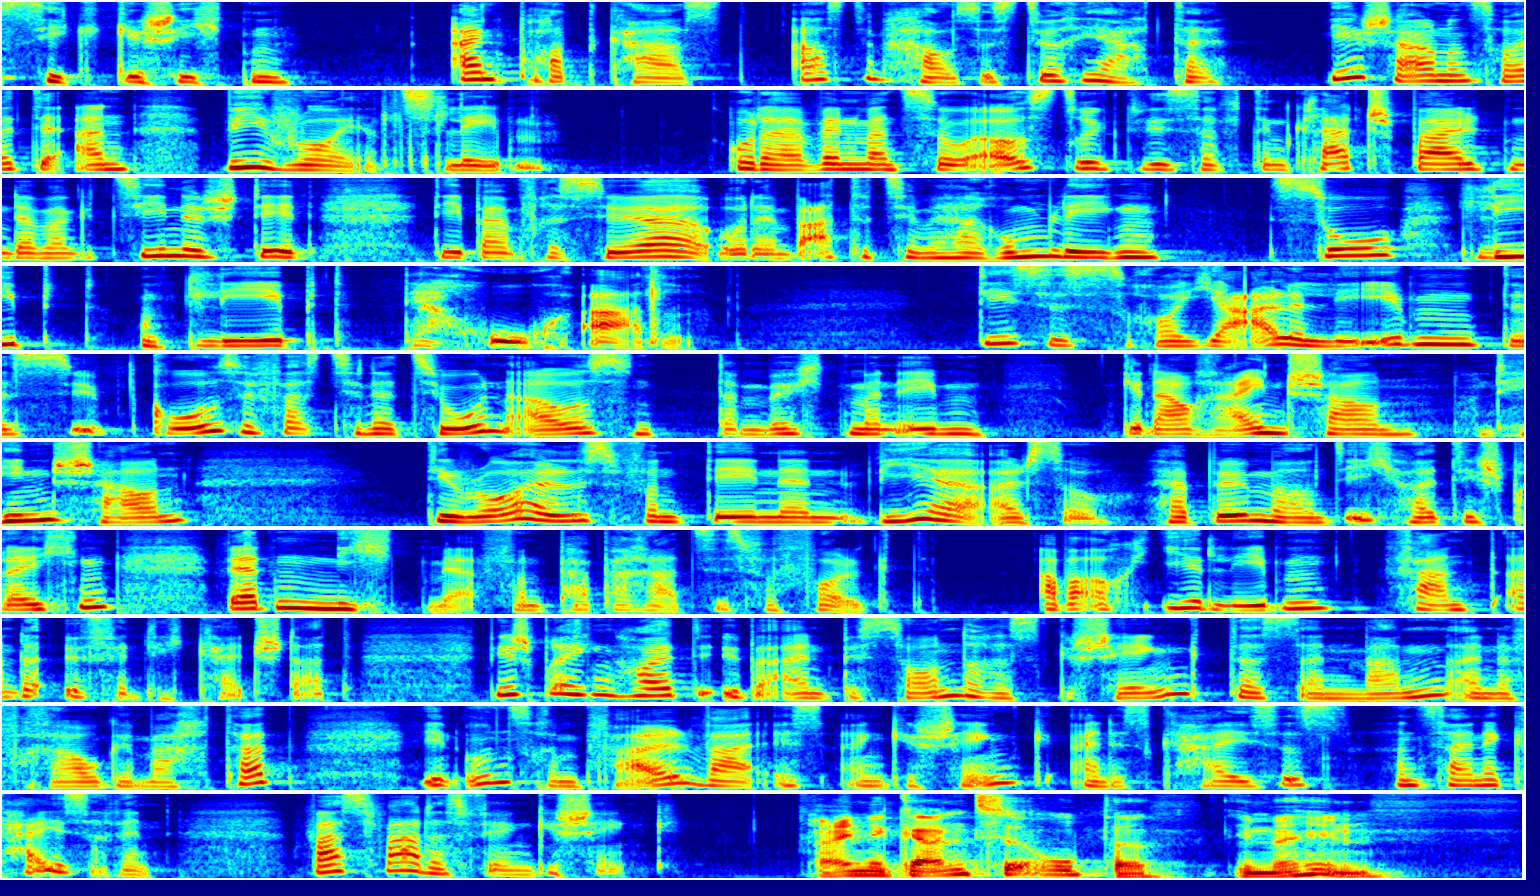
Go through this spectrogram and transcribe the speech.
Musikgeschichten, ein Podcast aus dem Hause Styriate. Wir schauen uns heute an, wie Royals leben. Oder wenn man es so ausdrückt, wie es auf den Klatschspalten der Magazine steht, die beim Friseur oder im Wartezimmer herumliegen, so liebt und lebt der Hochadel. Dieses royale Leben, das übt große Faszination aus und da möchte man eben genau reinschauen und hinschauen. Die Royals, von denen wir, also Herr Böhmer und ich heute sprechen, werden nicht mehr von Paparazzis verfolgt. Aber auch ihr Leben fand an der Öffentlichkeit statt. Wir sprechen heute über ein besonderes Geschenk, das ein Mann einer Frau gemacht hat. In unserem Fall war es ein Geschenk eines Kaisers an seine Kaiserin. Was war das für ein Geschenk? Eine ganze Oper, immerhin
